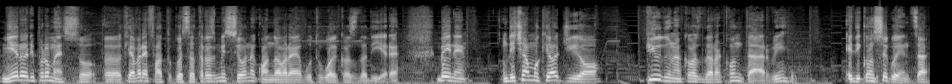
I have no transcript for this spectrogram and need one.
Mi ero ripromesso eh, che avrei fatto questa trasmissione quando avrei avuto qualcosa da dire. Bene, diciamo che oggi ho più di una cosa da raccontarvi e di conseguenza,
